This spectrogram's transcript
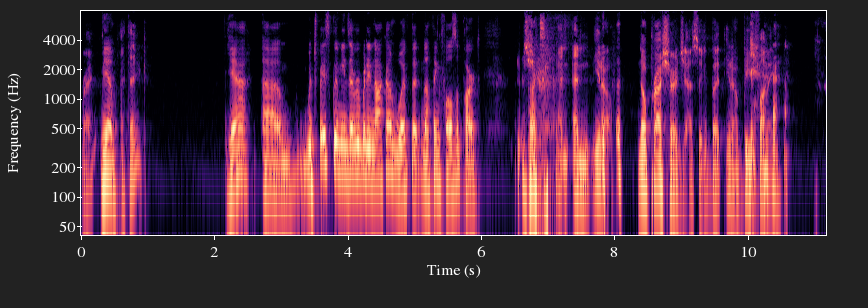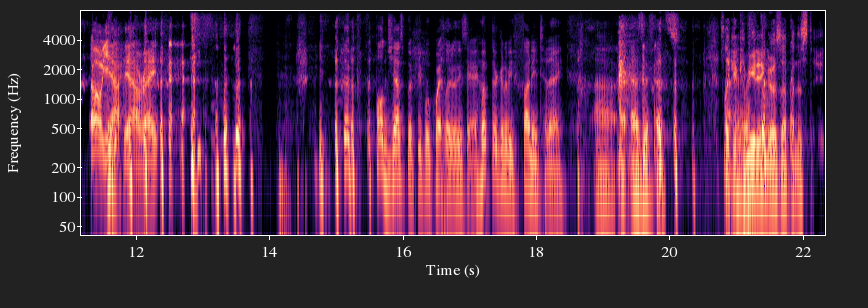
Right? Yeah. I think. Yeah. Um, which basically means everybody knock on wood that nothing falls apart. But and and you know, no pressure, Jesse, but you know, be funny. oh yeah, yeah, right. Paul jest, but people quite literally say, "I hope they're going to be funny today," uh, as if that's. it's like uh, a anyway. comedian goes up on the stage,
